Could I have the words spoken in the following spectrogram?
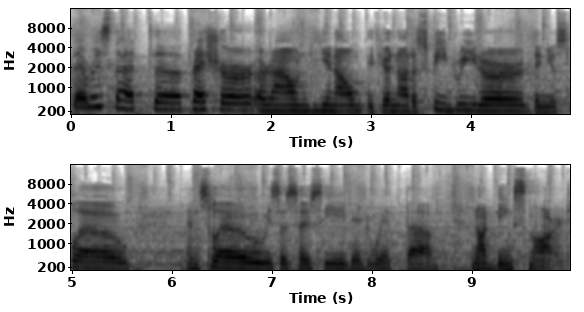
There is that uh, pressure around, you know, if you're not a speed reader, then you're slow. And slow is associated with uh, not being smart.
